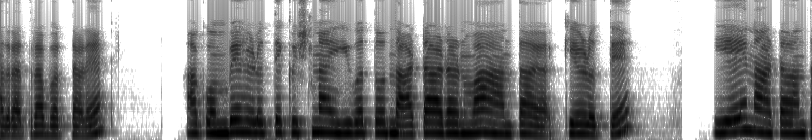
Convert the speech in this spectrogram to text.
ಅದ್ರ ಹತ್ರ ಬರ್ತಾಳೆ. ಆ ಗೊಂಬೆ ಹೇಳುತ್ತೆ, ಕೃಷ್ಣ, ಇವತ್ತೊಂದು ಆಟ ಆಡೋಣವಾ? ಅಂತ ಕೇಳುತ್ತೆ. ಏನು ಆಟ ಅಂತ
